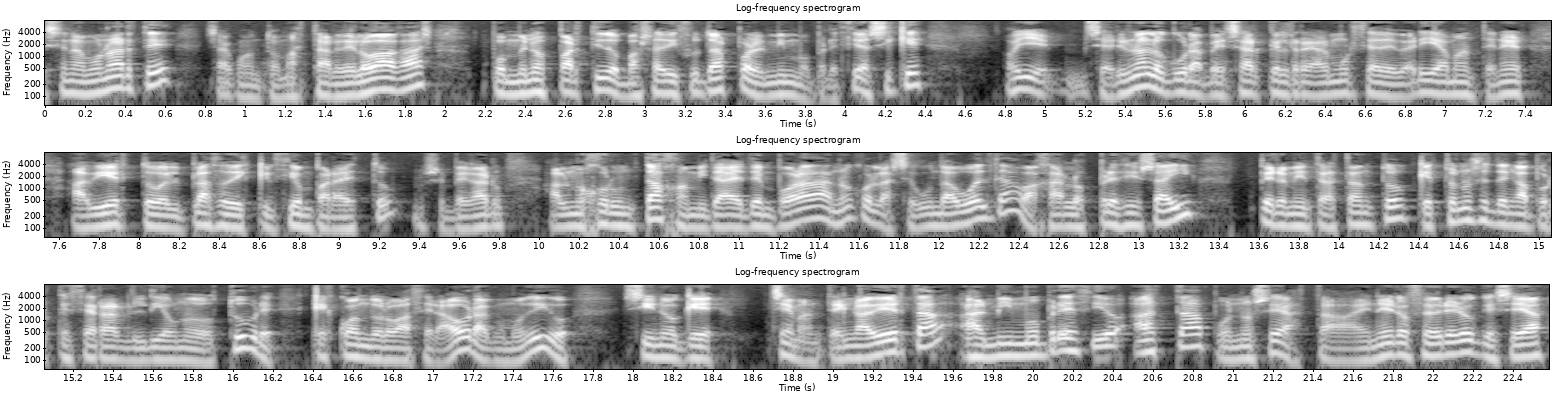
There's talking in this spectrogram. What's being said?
tardes o sea, cuanto más tarde lo hagas, pues menos partidos vas a disfrutar por el mismo precio. Así que, oye, sería una locura pensar que el Real Murcia debería mantener abierto el plazo de inscripción para esto. No sé, pegar a lo mejor un tajo a mitad de temporada, ¿no? Con la segunda vuelta, bajar los precios ahí, pero mientras tanto, que esto no se tenga por qué cerrar el día 1 de octubre, que es cuando lo va a hacer ahora, como digo, sino que se mantenga abierta al mismo precio hasta, pues no sé, hasta enero, febrero, que sea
